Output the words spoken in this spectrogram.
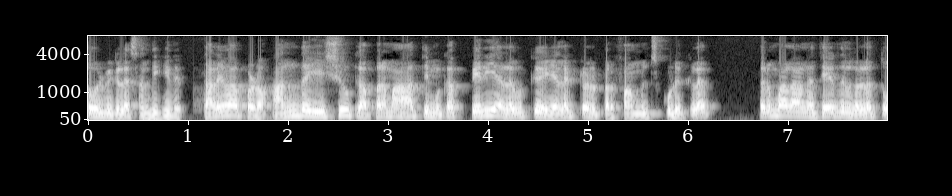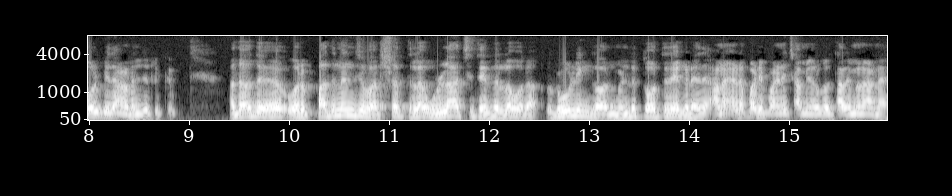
தோல்விகளை சந்திக்குது. தலைவா படம் அந்த இஷ்யூக்கு அப்புறமா அதிமுக பெரிய அளவுக்கு எலக்ட்ரல் பெர்ஃபார்மன்ஸ் கொடுக்கல. பெரும்பாலான தேர்தல்களில் தோல்வி தான் அடைஞ்சிருக்கு. அதாவது ஒரு பதினஞ்சு வருஷத்துல உள்ளாட்சி தேர்தலில் ஒரு ரூலிங் கவர்மெண்ட் தோத்ததே கிடையாது. ஆனா எடப்பாடி பழனிசாமி அவர்கள் தலைமையிலான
